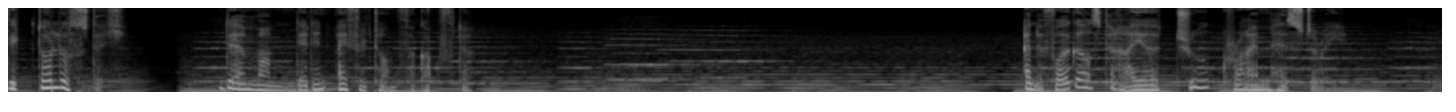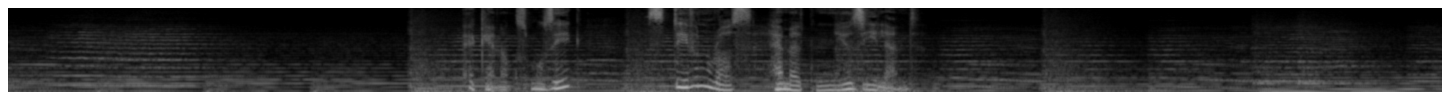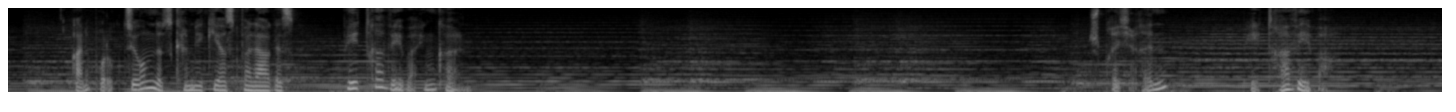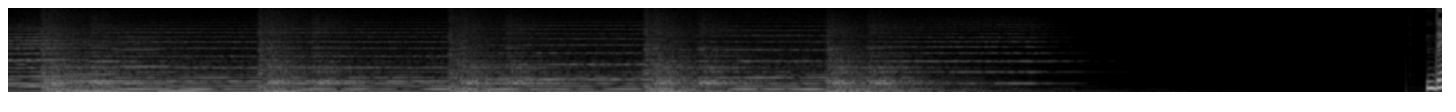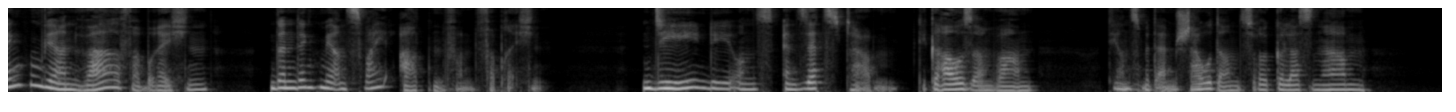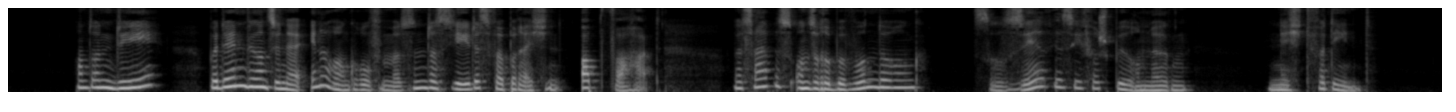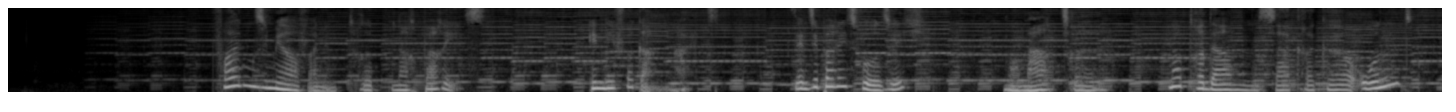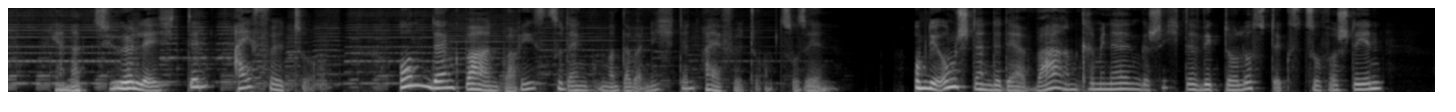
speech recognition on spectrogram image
Viktor Lustig, der Mann, der den Eiffelturm verkaufte. Eine Folge aus der Reihe True Crime History. Erkennungsmusik Stephen Ross, Hamilton, New Zealand. Eine Produktion des Krimi-Kiosk Verlages Petra Weber in Köln. Sprecherin Petra Weber. Wir an wahre Verbrechen, dann denken wir an zwei Arten von Verbrechen. Die, die uns entsetzt haben, die grausam waren, die uns mit einem Schaudern zurückgelassen haben, und an die, bei denen wir uns in Erinnerung rufen müssen, dass jedes Verbrechen Opfer hat, weshalb es unsere Bewunderung, so sehr wir sie verspüren mögen, nicht verdient. Folgen Sie mir auf einen Trip nach Paris, in die Vergangenheit. Sehen Sie Paris vor sich? Montmartre, Notre-Dame, Sacré-Cœur und, ja natürlich, den Eiffelturm. Undenkbar an Paris zu denken und aber nicht den Eiffelturm zu sehen. Um die Umstände der wahren kriminellen Geschichte Viktor Lustigs zu verstehen,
